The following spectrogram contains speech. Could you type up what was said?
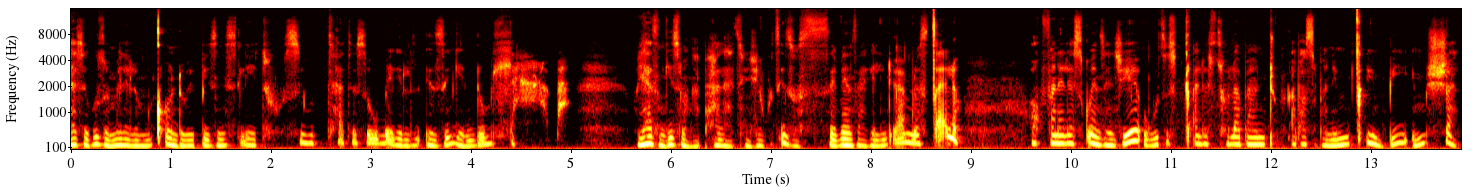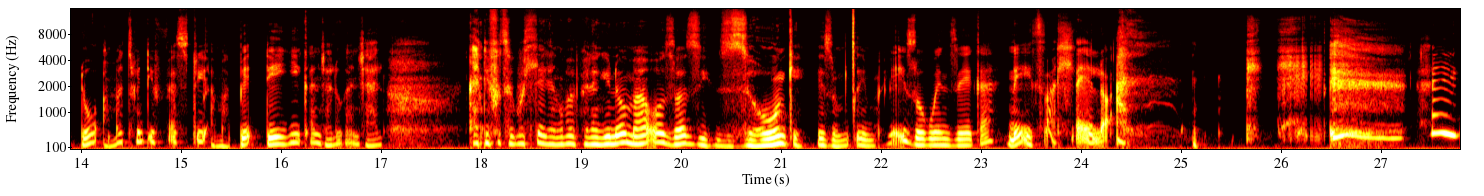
Yazi kuzomela lo mqondo webusiness lethu siwuthathe siubeke ezingeni lomhlaba. Uyazi ngizwa ngaphakathi nje ukuthi izosebenza ke lento yami nosicelo. Okufanele sikwenze nje ukuthi siqale sithola abantu abazoba nemicimbi, imishado, ama 21st, ama birthday kanjalo kanjalo. Kanti futhi kuhleke ngoba phela nginoma ozazi zonke ezomcimbi. Eyizokwenzeka nezisahlelo. Hey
